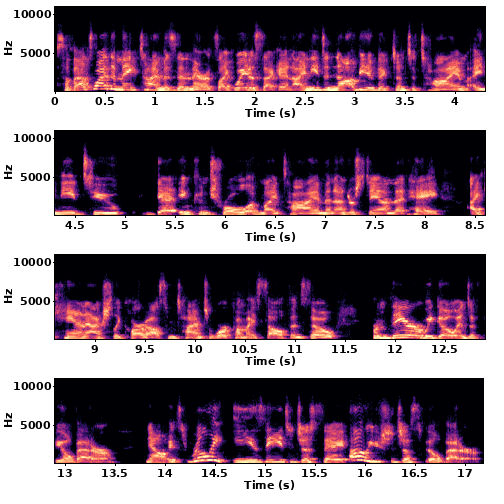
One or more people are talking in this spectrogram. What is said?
So that's why the make time is in there. It's like, wait a second, I need to not be a victim to time. I need to get in control of my time and understand that, hey, I can actually carve out some time to work on myself. And so from there, we go into feel better. Now, it's really easy to just say, oh, you should just feel better.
